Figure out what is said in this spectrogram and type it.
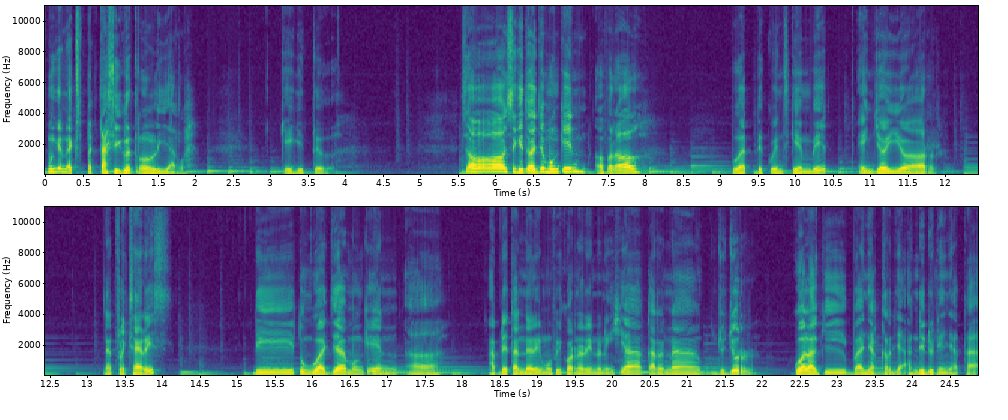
Mungkin ekspektasi gue terlalu liar lah. Kayak gitu. So segitu aja mungkin overall buat The Queen's Gambit. Enjoy your Netflix series. Ditunggu aja mungkin uh, updatean dari Movie Corner Indonesia karena jujur gue lagi banyak kerjaan di dunia nyata.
